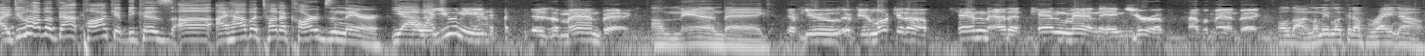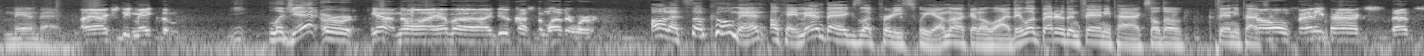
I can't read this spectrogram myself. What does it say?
I do have a fat pocket because uh, I have a ton of cards in there. Yeah, So what you need is a man bag. a man bag. If you if you look it up, ten out of ten men in Europe have a man bag. Hold on, let me look it up right now. Man bag. I actually make them. Y- legit or Yeah, no, I have a I do custom leather work. Oh, that's so cool, man. Okay, man bags look pretty sweet. I'm not gonna lie. They look better than fanny packs, although fanny packs. are- No, fanny packs. That's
